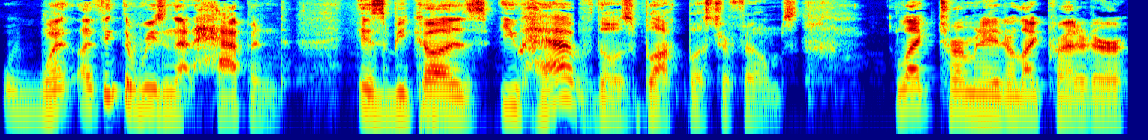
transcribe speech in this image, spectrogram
when i think the reason that happened is because you have those blockbuster films like terminator like predator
